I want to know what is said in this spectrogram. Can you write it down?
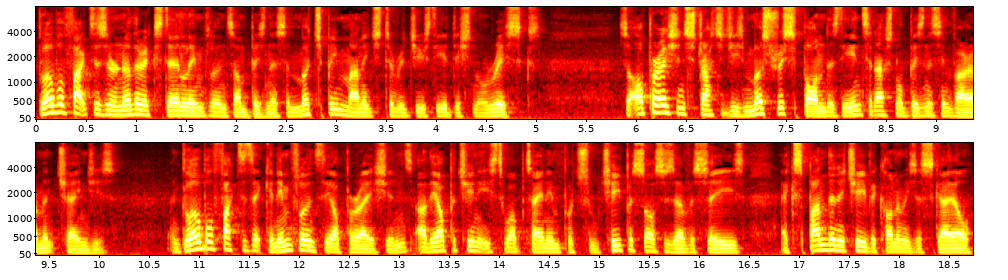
Global factors are another external influence on business and must be managed to reduce the additional risks. So, operation strategies must respond as the international business environment changes. And global factors that can influence the operations are the opportunities to obtain inputs from cheaper sources overseas, expand and achieve economies of scale,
